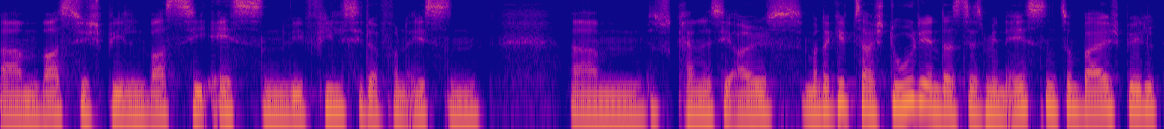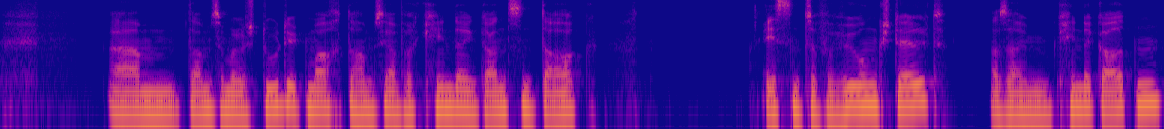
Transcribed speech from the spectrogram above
ähm, was sie spielen, was sie essen, wie viel sie davon essen. Ähm, das können sie alles. Da gibt es auch Studien, dass das mit Essen zum Beispiel ähm, da haben sie mal eine Studie gemacht, da haben sie einfach Kinder den ganzen Tag Essen zur Verfügung gestellt, also im Kindergarten,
